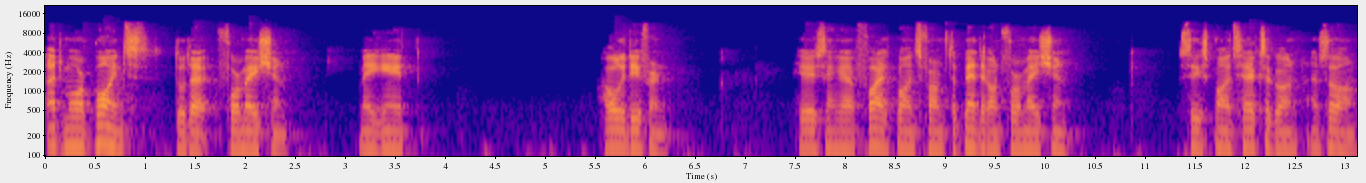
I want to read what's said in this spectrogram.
add more points to the formation, making it wholly different. Here you can get 5 points from the pentagon formation, 6 points hexagon and so on.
